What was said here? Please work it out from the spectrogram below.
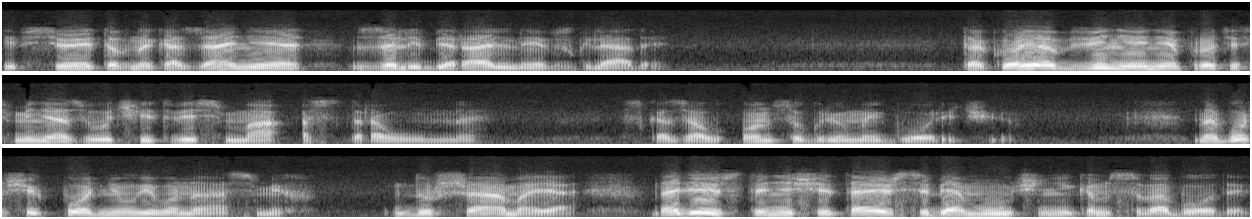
и все это в наказание за либеральные взгляды. «Такое обвинение против меня звучит весьма остроумно», — сказал он с угрюмой горечью. Наборщик поднял его на смех. «Душа моя, надеюсь, ты не считаешь себя мучеником свободы?»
